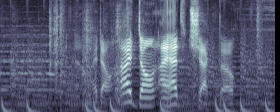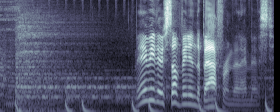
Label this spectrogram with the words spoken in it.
No, I don't. I don't. I had to check though. Maybe there's something in the bathroom that I missed.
